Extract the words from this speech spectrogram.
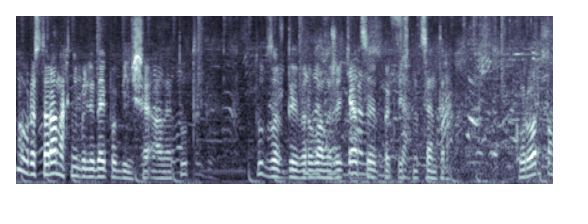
Ну, в ресторанах ніби людей побільше, але тут, тут завжди вирувало життя, це практично центр курорту.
